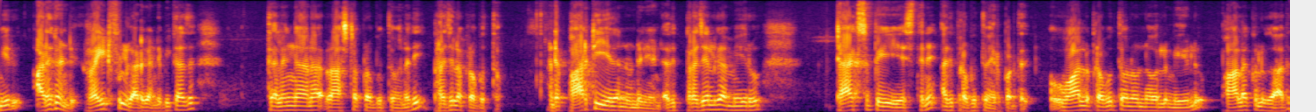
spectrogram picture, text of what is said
మీరు అడగండి రైట్ఫుల్గా అడగండి. బికాజ్ తెలంగాణ రాష్ట్ర ప్రభుత్వం అనేది ప్రజల ప్రభుత్వం. అంటే పార్టీ ఏదైనా ఉండనివ్వండి అది ప్రజలుగా మీరు ట్యాక్స్ పే చేస్తేనే అది ప్రభుత్వం ఏర్పడుతుంది. వాళ్ళు ప్రభుత్వంలో ఉన్న వాళ్ళు మీరు పాలకులు కాదు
